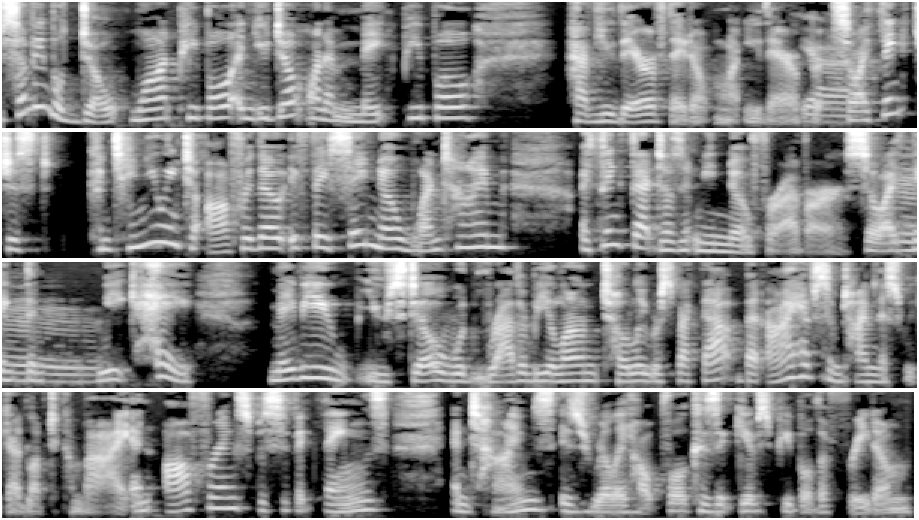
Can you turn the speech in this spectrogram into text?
some people don't want people and you don't want to make people have you there if they don't want you there. Yeah. But so I think just continuing to offer though, if they say no one time, I think that doesn't mean no forever. So I mm. think the week, hey, maybe you, you still would rather be alone. Totally respect that. But I have some time this week. I'd love to come by and offering specific things and times is really helpful because it gives people the freedom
